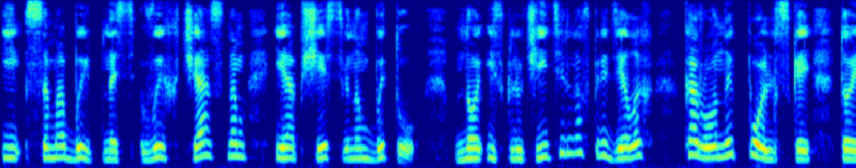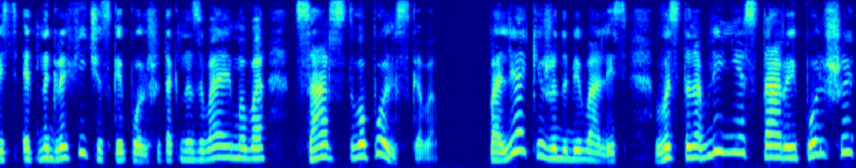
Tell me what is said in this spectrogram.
и самобытность в их частном и общественном быту, но исключительно в пределах короны польской, то есть этнографической Польши, так называемого «царства польского». Поляки же добивались восстановления старой Польши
